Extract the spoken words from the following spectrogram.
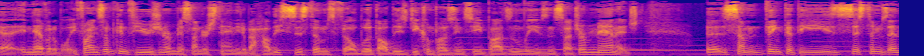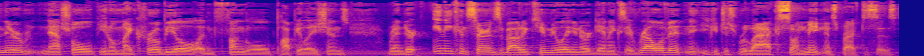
uh, inevitably, find some confusion or misunderstanding about how these systems filled with all these decomposing seed pods and leaves and such are managed. Uh, some think that these systems and their natural, you know, microbial and fungal populations render any concerns about accumulating organics irrelevant and that you could just relax on maintenance practices.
